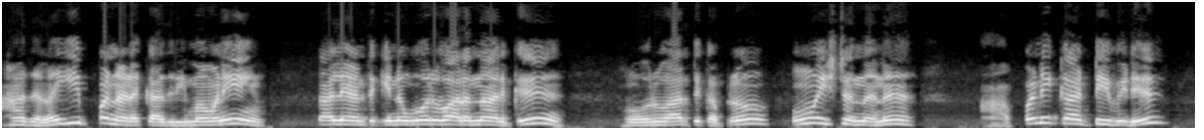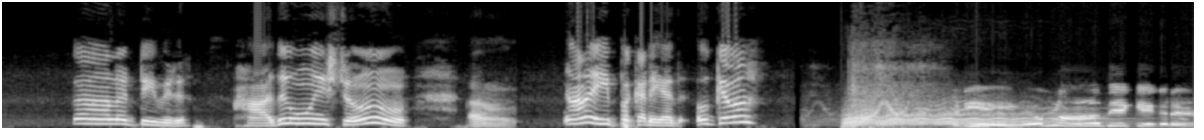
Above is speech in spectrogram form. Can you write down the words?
அதெல்லாம் இப்ப நடக்காதுடி மாமனே. கல்யாணத்துக்கு இன்னும் ஒரு வாரம் தான் இருக்கு. ஒரு வாரத்துக்கு அப்புறம் உன் இஷ்டம் தானே? அப்ப நீ கட்டி விடு. கலட்டி விடு. அது உன் இஷ்டம். ஆனா இப்ப கிடையாது. ஓகேவா? அடி எவ்வளவு ஆசையா கேக்குறேன்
